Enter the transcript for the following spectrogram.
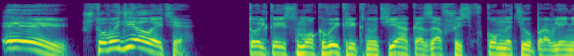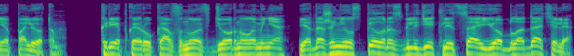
«Эй, что вы делаете?» Только и смог выкрикнуть я, оказавшись в комнате управления полетом. Крепкая рука вновь дернула меня, я даже не успел разглядеть лица ее обладателя,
